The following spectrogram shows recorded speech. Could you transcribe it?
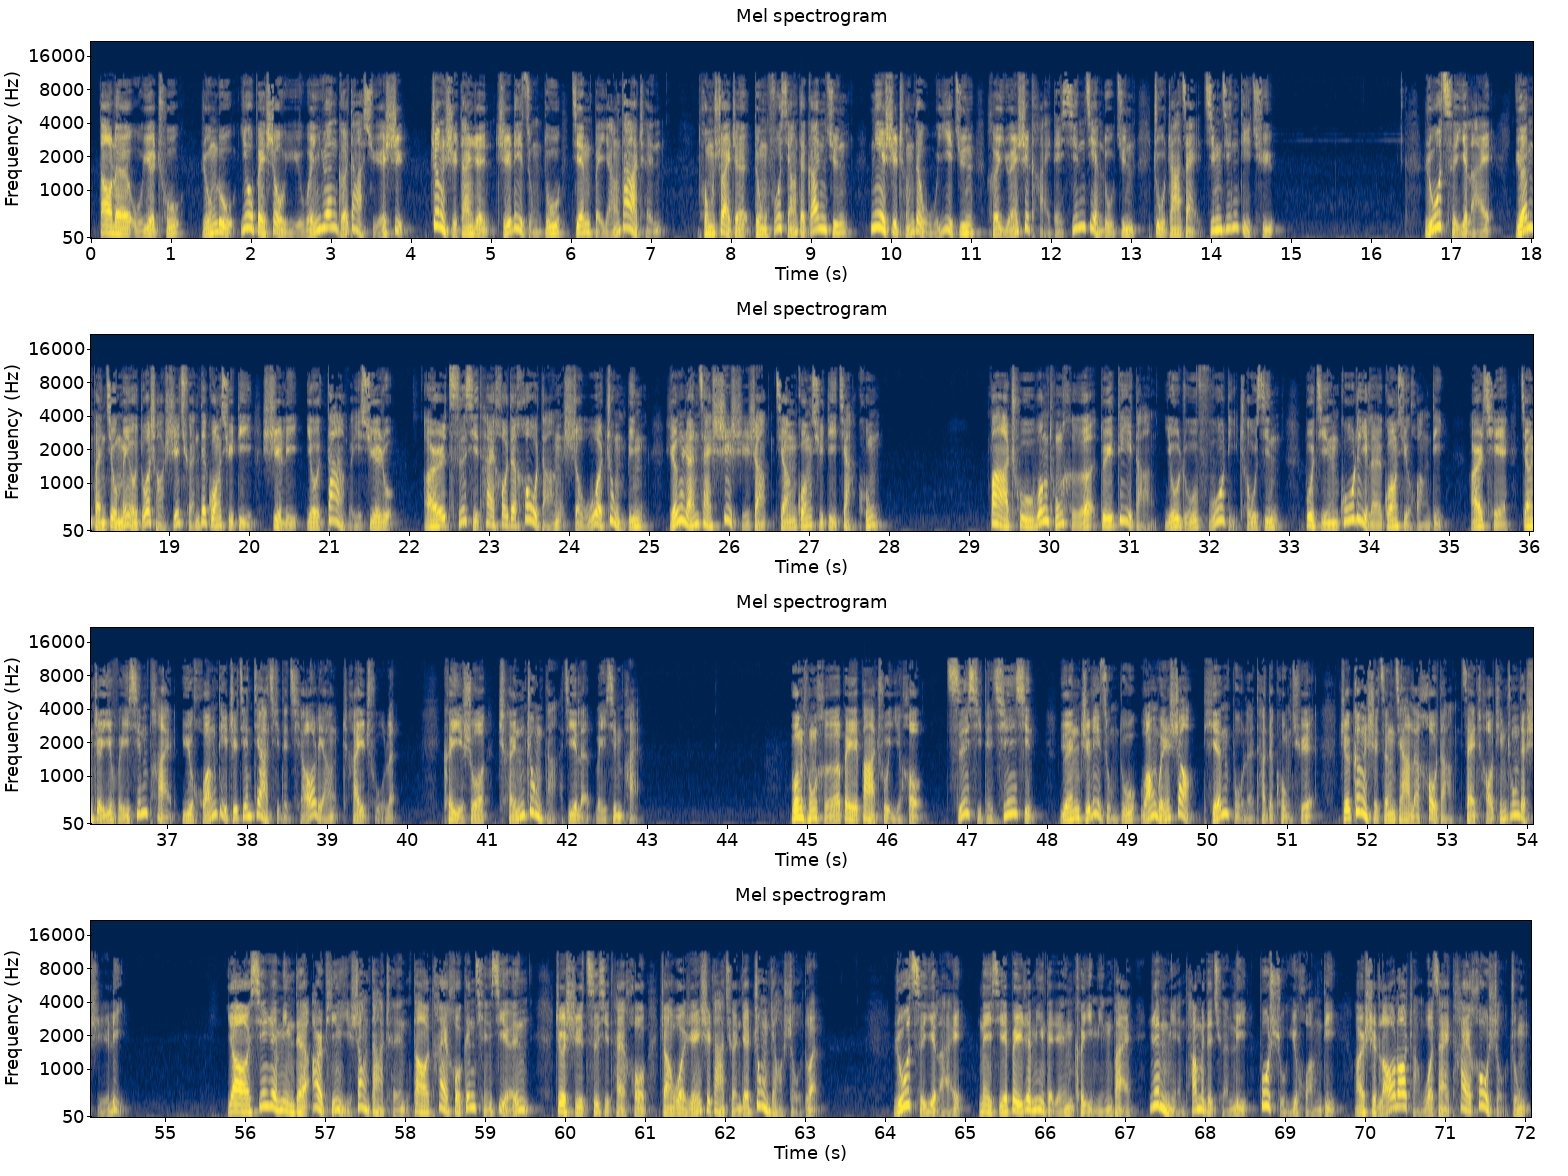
到了五月初。荣禄又被授予文渊阁大学士，正式担任直隶总督兼北洋大臣，统帅着董福祥的甘军、聂士成的武义军和袁世凯的新建陆军驻扎在京津地区。如此一来，原本就没有多少实权的光绪帝势力又大为削弱，而慈禧太后的后党手握重兵，仍然在事实上将光绪帝架空。罢黜翁同龢对帝党犹如釜底抽薪，不仅孤立了光绪皇帝，而且将这一维新派与皇帝之间架起的桥梁拆除了，可以说沉重打击了维新派。翁同龢被罢黜以后。慈禧的亲信原直隶总督王文绍填补了他的空缺，这更是增加了后党在朝廷中的实力。要新任命的二品以上大臣到太后跟前谢恩，这是慈禧太后掌握人事大权的重要手段。如此一来，那些被任命的人可以明白，任免他们的权利不属于皇帝，而是牢牢掌握在太后手中。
